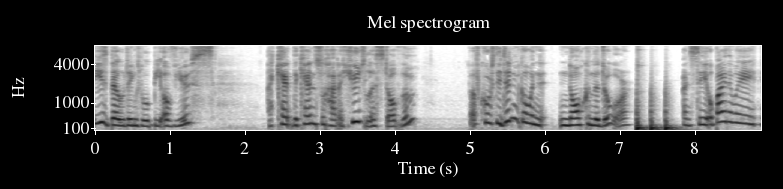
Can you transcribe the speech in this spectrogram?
these buildings will be of use. The council had a huge list of them, but of course they didn't go and knock on the door and say, oh, by the way,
